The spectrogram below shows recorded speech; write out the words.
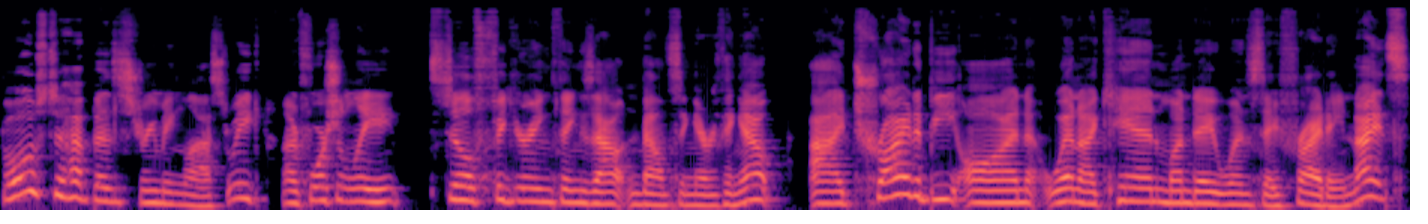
supposed to have been streaming last week. Unfortunately, still figuring things out and bouncing everything out. I try to be on when I can Monday, Wednesday, Friday nights.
